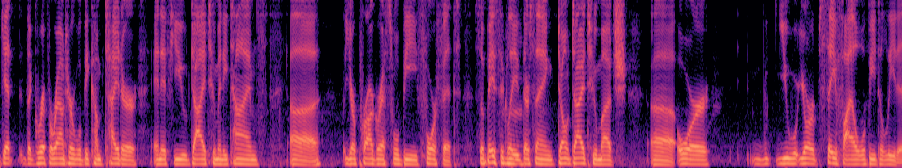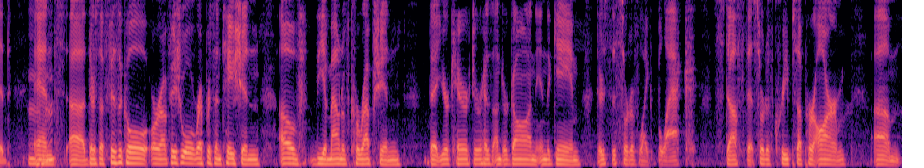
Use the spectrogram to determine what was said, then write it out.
get the grip around her will become tighter, and if you die too many times, uh, your progress will be forfeit. So basically, they're saying don't die too much, uh, or you your save file will be deleted. And uh, there's a physical or a visual representation of the amount of corruption that your character has undergone in the game. There's this sort of like black stuff that sort of creeps up her arm. Um,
